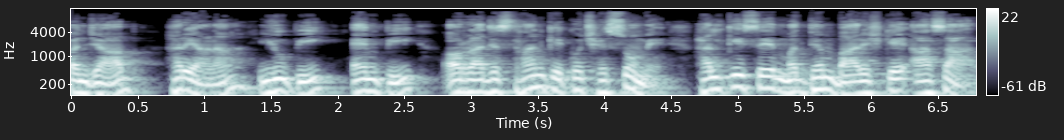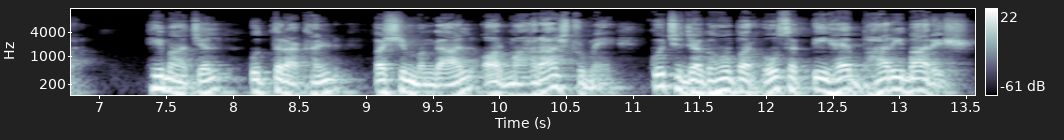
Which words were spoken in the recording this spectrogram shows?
Punjab, Haryana, UP, MP और राजस्थान के कुछ हिस्सों में हल्की से मध्यम बारिश के आसार। हिमाचल, उत्तराखंड, पश्चिम बंगाल और महाराष्ट्र में कुछ जगहों पर हो सकती है भारी बारिश।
